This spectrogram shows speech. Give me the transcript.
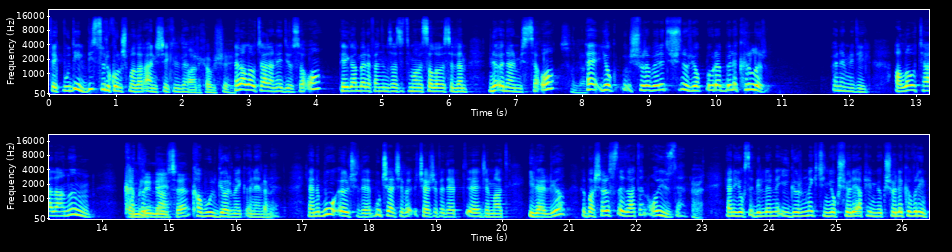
Tek bu değil, bir sürü konuşmalar aynı şekilde. Harika bir şey. Yani Allahu Teala ne diyorsa o, Peygamber Efendimiz Hazreti Muhammed sallallahu aleyhi ve sellem ne önermişse o. He yok şura böyle düşünür, yok bura böyle kırılır. Önemli değil. Allahu Teala'nın katında neyse- kabul görmek önemli. Yani bu ölçüde, bu çerçeve, çerçevede hep e, cemaat ilerliyor ve başarısı da zaten o yüzden. Evet. Yani yoksa birilerine iyi görünmek için yok şöyle yapayım, yok şöyle kıvırayım.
